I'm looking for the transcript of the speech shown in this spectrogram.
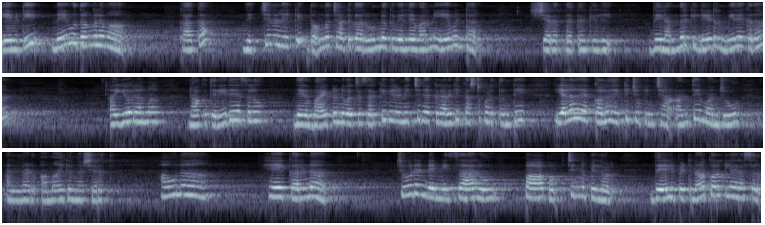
ఏమిటి? మేము దొంగలమా? కాక నిచ్చెనలు ఎక్కి దొంగచాటుగా రూమ్లోకి వెళ్ళేవారిని ఏమంటారు? శరత్ దగ్గరికి వెళ్ళి వీళ్ళందరికీ లీడర్ మీరే కదా? అయ్యో రామా నాకు తెలియదే అసలు. నేను బయట నుండి వచ్చేసరికి వీళ్ళు నిచ్చెన ఎక్కడానికి కష్టపడుతుంటే ఎలా ఎక్కాలో ఎక్కి చూపించా. అంతే మంజు అన్నాడు అమాయకంగా శరత్. అవునా? హే కరుణ చూడండి మీ సారు పాపం చిన్నపిల్లోడు వేలు పెట్టినా కొరకలేరు అసలు.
